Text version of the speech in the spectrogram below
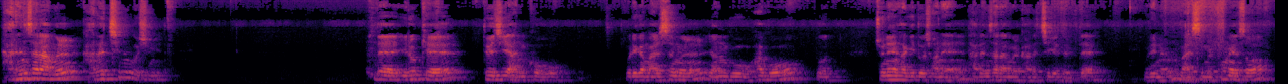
다른 사람을 가르치는 것입니다. 네, 이렇게 되지 않고 우리가 말씀을 연구하고 또 준행하기도 전에 다른 사람을 가르치게 될 때 우리는 말씀을 통해서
